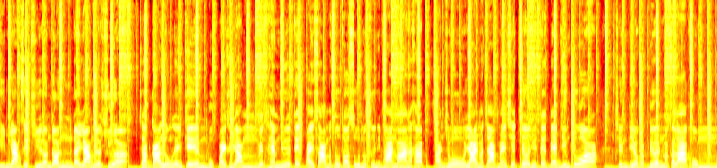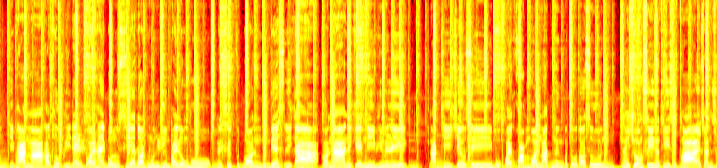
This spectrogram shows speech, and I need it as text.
ทีมอย่างเศรษฐีลอนดอนได้อย่างเหลือเชื่อ จากการลงเล่นเกมบุกไปขย่ำเวสต์แฮมยูไนเต็ดไป 3 ประตูต่อศูนย์เมื่อคืนที่ผ่านมานะครับซานโชย้ายมาจากแมนเชสเตอร์ยูไนเต็ดแบบยืมตัว เช่นเดียวกับเดือนมกราคม ที่ผ่านมาเขาถูกผีแดงปล่อยให้โบรุเซียดอทมุนยืมไปลงบู ในศึกฟุตบอลบุนเดสลีกาก่อนหน้าในเกมนี้พรีเมียร์ลีก นัดที่เชลซีบุกไปคว่ำบอลมัด 1 ประตูต่อศูนย์ในช่วง 4 นาทีสุดท้ายชันโช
